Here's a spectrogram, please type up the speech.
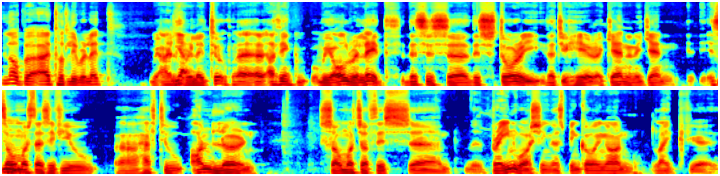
No, but I totally relate. I yeah. relate too. I think we all relate. This is uh, this story that you hear again and again. It's mm. almost as if you uh, have to unlearn so much of this um, brainwashing that's been going on like uh,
